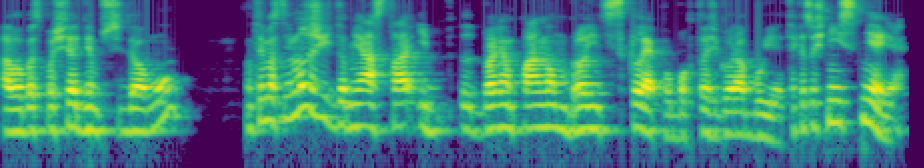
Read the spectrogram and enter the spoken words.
albo bezpośrednio przy domu, natomiast nie możesz iść do miasta i bronią palną bronić sklepu, bo ktoś go rabuje. Takie coś nie istnieje.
